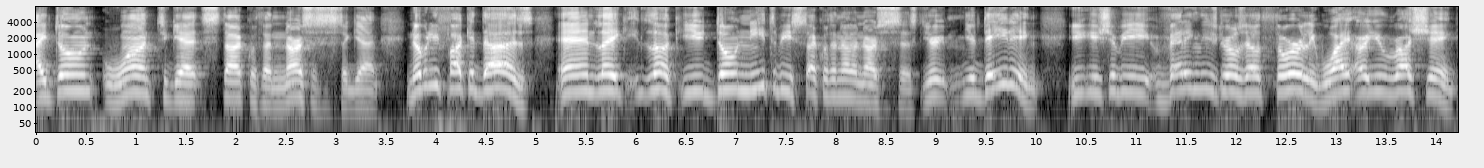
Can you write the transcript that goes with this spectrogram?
I don't want to get stuck with a narcissist again. Nobody fucking does. And like, look, you don't need to be stuck with another narcissist. You're you're dating. You you should be vetting these girls out thoroughly. Why are you rushing?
